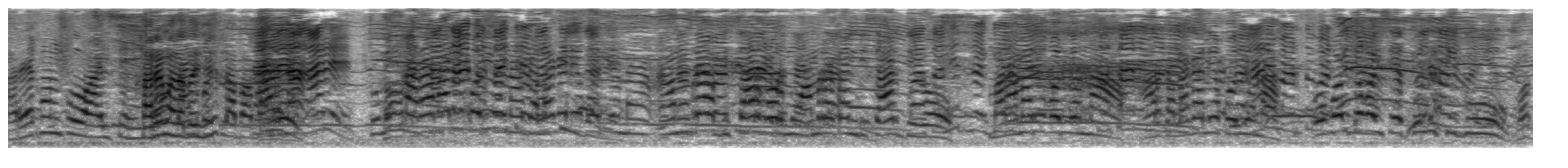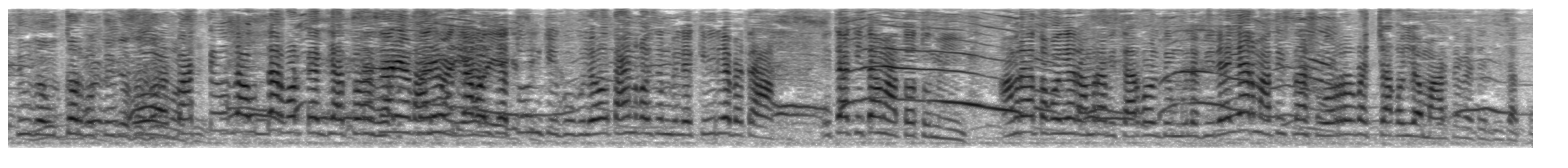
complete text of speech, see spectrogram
আর এখন কো আইছে কারে মারা তাইছে? কইলা বাবা, তুমি মারামারি করিও না গালাগালি করিও না। আমরা বিচার করব আমরা টাইম বিচার দিও মারামারি করিও না আর গালাগালি করিও না। ও কইতে কইছে তুমি কি গু? বাতি উদ্ধার করতে গেছে বাতি উদ্ধার করতে গিয়া তো কইছে তুমি কি গু? বলে ও তাইন কইছেন বলে কি রে বেটা? ইটা কিতা মাতো তুমি? আমরা তো কইয়ার আমরা বিচার করে দিম বলে ফিরে আর মাতিস না শুয়োরের বাচ্চা কইয়া মারছে বেটে দি চাকু।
